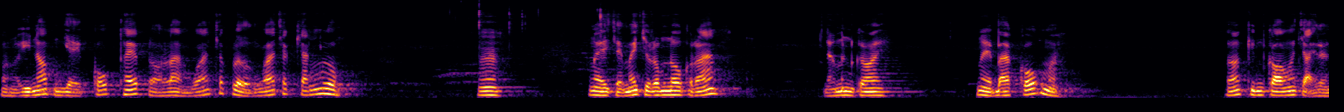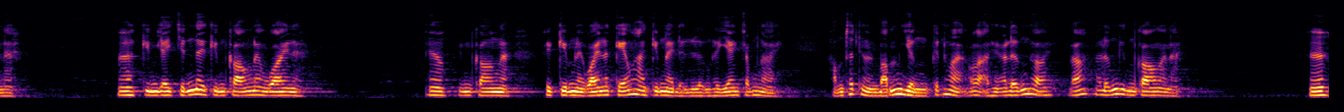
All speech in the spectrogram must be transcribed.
còn inox cũng vậy cốt thép rồi làm quá chất lượng quá chắc chắn luôn. Ha. Này chạy máy chronograph để mình coi. Này ba cốt mà. Đó kim con nó chạy rồi nè. Ha, kim dây chính đây kim con đang quay nè. Thấy không? Kim con nè khi kim này quay, nó kéo hai kim này định lượng thời gian trong ngày. Không thích thì mình bấm dừng kích hoạt lại thì nó đứng thôi. Đó, nó đứng kim con rồi nè. Ha?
